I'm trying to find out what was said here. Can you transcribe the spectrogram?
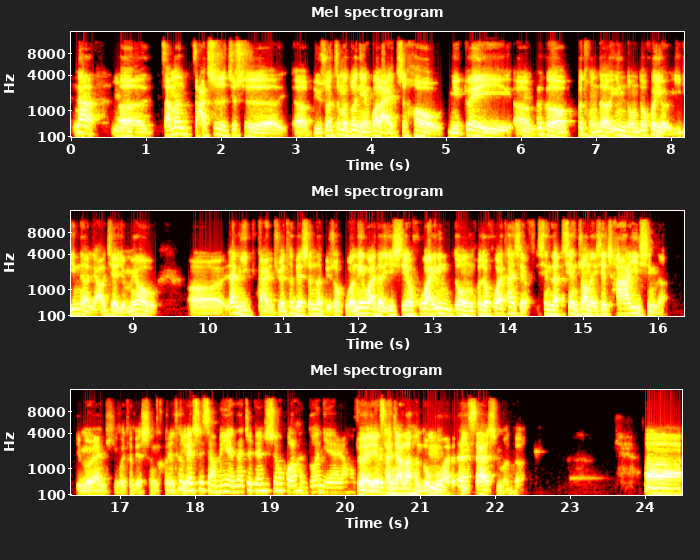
那嗯。呃，咱们杂志就是呃，比如说这么多年过来之后，你对呃嗯。各个不同的运动都会有一定的了解，有没有呃，让你感觉特别深的，比如说国内外的一些户外运动或者户外探险现在现状的一些差异性的？有没有让你体会特别深刻的？特别是小明也在这边生活了很多年，然后对，也参加了很多国嗯外的比赛什么的。呃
